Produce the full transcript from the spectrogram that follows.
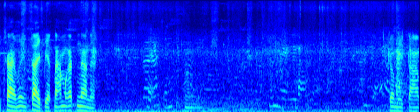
ไม่ใช่ไม่ใส่เปียกน้ำมันก็นั่นเลยอืมก็มีตาม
